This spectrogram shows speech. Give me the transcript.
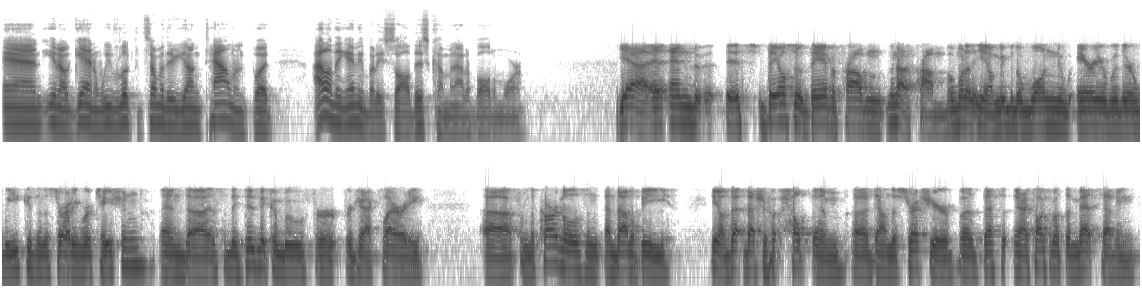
And, you know, again, we've looked at some of their young talent, but I don't think anybody saw this coming out of Baltimore. Yeah, and it's they also they have a problem, not a problem, but one of the you know maybe the one area where they're weak is in the starting rotation, and uh, so they did make a move for for Jack Flaherty uh, from the Cardinals, and, and that'll be you know that that should help them uh, down the stretch here. But that's you know, I talked about the Mets having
